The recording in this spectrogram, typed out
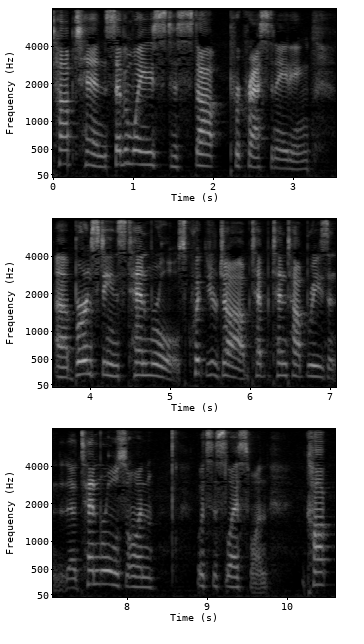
Top 10, seven ways to stop procrastinating. Uh, Bernstein's 10 rules. Quit your job. 10, 10 top reasons. Uh, 10 rules on, what's this last one? Cock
